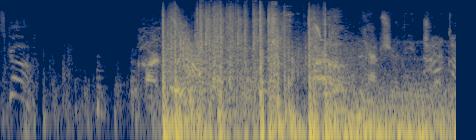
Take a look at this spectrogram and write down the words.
Let's go. Hardpoint. Capture the objective.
